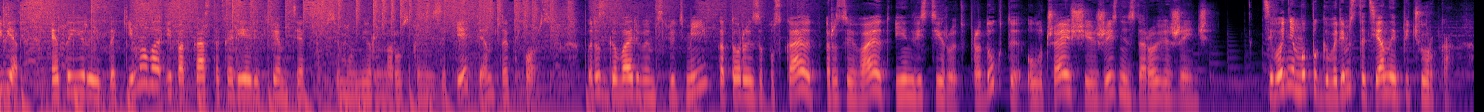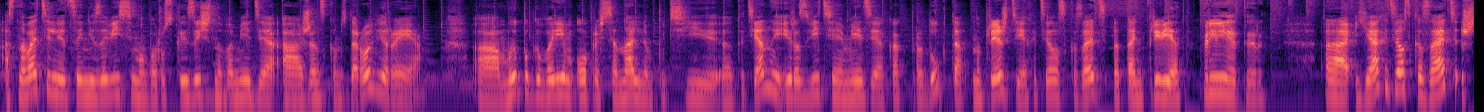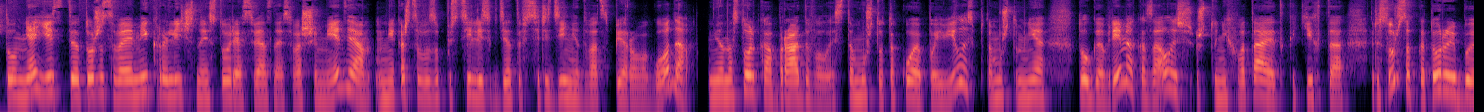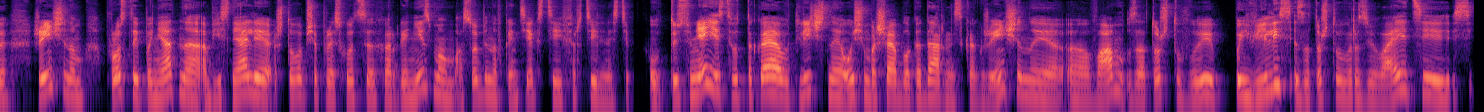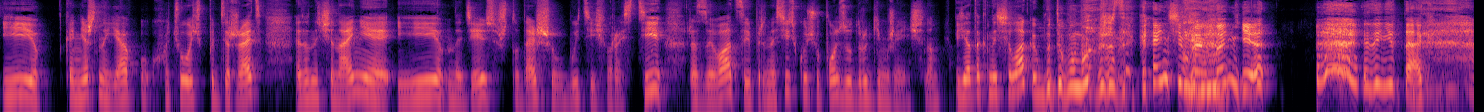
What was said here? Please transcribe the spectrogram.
Привет! Это Ира Евдокимова и подкаст о карьере фемтех по всему миру на русском языке Femtech Force. Мы разговариваем с людьми, которые запускают, развивают и инвестируют в продукты, улучшающие жизнь и здоровье женщин. Сегодня мы поговорим с Татьяной Печурко, основательницей независимого русскоязычного медиа о женском здоровье Рея. А, мы поговорим о профессиональном пути э, Татьяны и развитии медиа как продукта, но прежде я хотела сказать, э, Тань, привет! Привет, Ир! А, я хотела сказать, что у меня есть тоже своя микроличная история, связанная с вашим медиа. Мне кажется, вы запустились где-то в середине 2021 года. Я настолько обрадовалась тому, что такое появилось, потому что мне долгое время казалось, что не хватает каких-то ресурсов, которые бы женщинам просто и понятно объясняли, что вообще происходит с их организмом, особенно в контексте фертильности. То есть у меня есть вот такая вот личная, очень большая благодарность как женщины э, вам за то, что вы появились, за то, что вы развиваетесь. И, конечно, я хочу очень поддержать это начинание и надеюсь, что дальше вы будете еще расти, развиваться и приносить кучу пользу другим женщинам. Я так начала, как будто бы мы уже заканчиваем, но нет. Это не так.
